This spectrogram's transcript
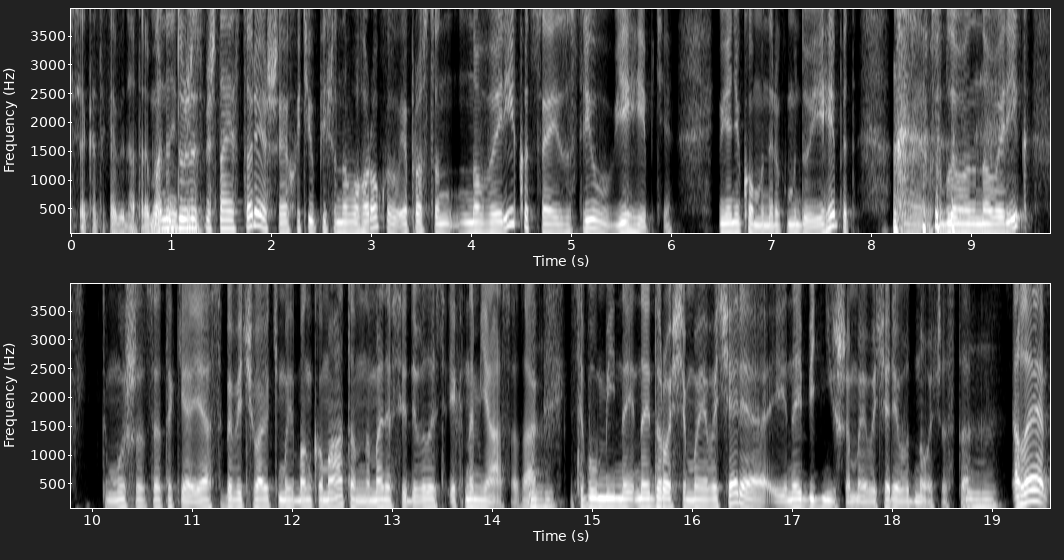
всяка така біда. Треба У мене знайти. дуже смішна історія, що я хотів після Нового року. Я просто Новий рік оцей зустрів в Єгипті. Я нікому не рекомендую Єгипет, е, особливо на Новий рік. Тому що це таке, я себе відчуваю якимось банкоматом, на мене всі дивилися як на м'ясо. так? Mm-hmm. І це був мій най- найдорожча моя вечеря і найбідніша моя вечеря водночас. так? Mm-hmm. Але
